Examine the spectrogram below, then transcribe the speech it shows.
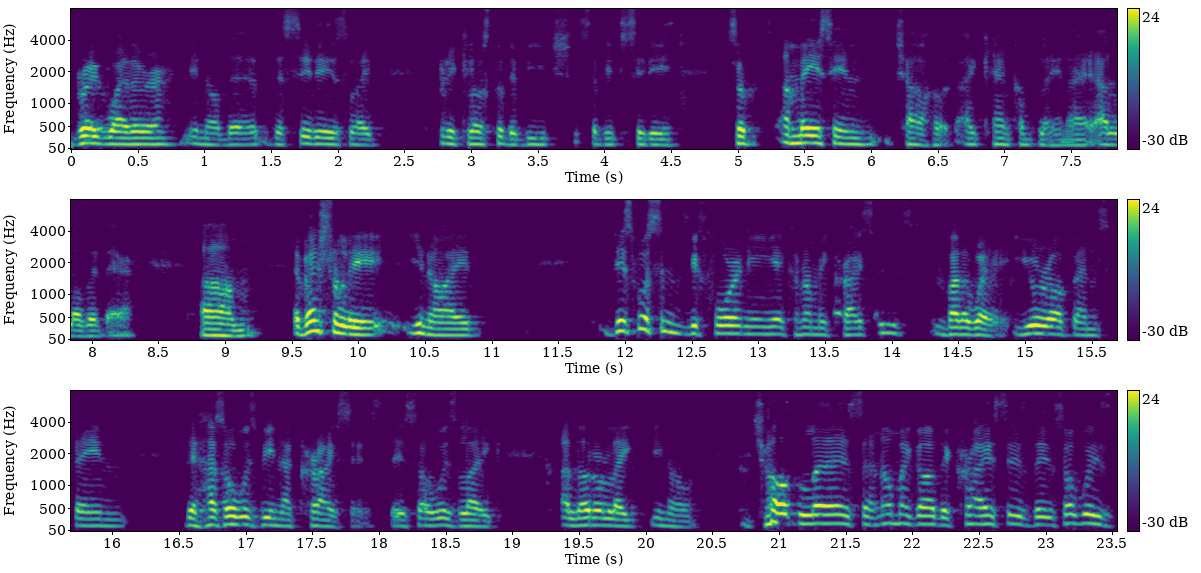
Great weather you know the the city is like pretty close to the beach. It's a beach city. So amazing childhood. I can't complain. I, I love it there. Um eventually you know i this wasn't before any economic crisis. By the way europe and spain there has always been a crisis. There's always like a lot of like you know jobless and oh my god the crisis there's always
